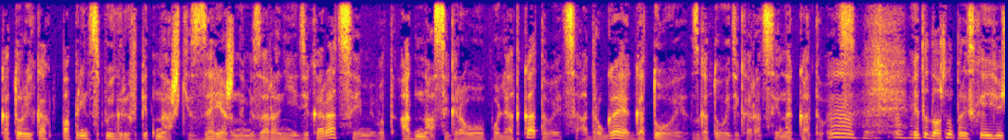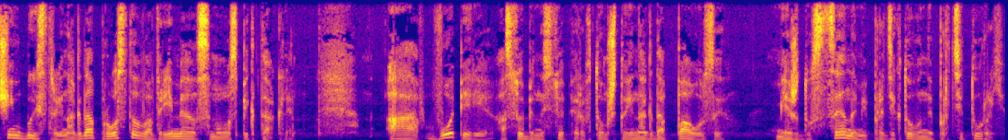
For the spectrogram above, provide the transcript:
которые как по принципу игры в пятнашки с заряженными заранее декорациями, вот одна с игрового поля откатывается, а другая готовая, с готовой декорацией накатывается. Угу, угу. Это должно происходить очень быстро, иногда просто во время самого спектакля. А в опере, особенность оперы в том, что иногда паузы между сценами продиктованы партитурой.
